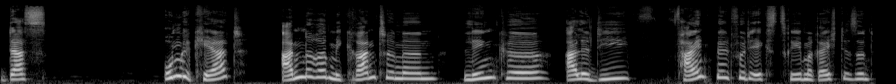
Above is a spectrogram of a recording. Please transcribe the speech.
dass umgekehrt andere Migrantinnen, Linke, alle die Feindbild für die extreme Rechte sind,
